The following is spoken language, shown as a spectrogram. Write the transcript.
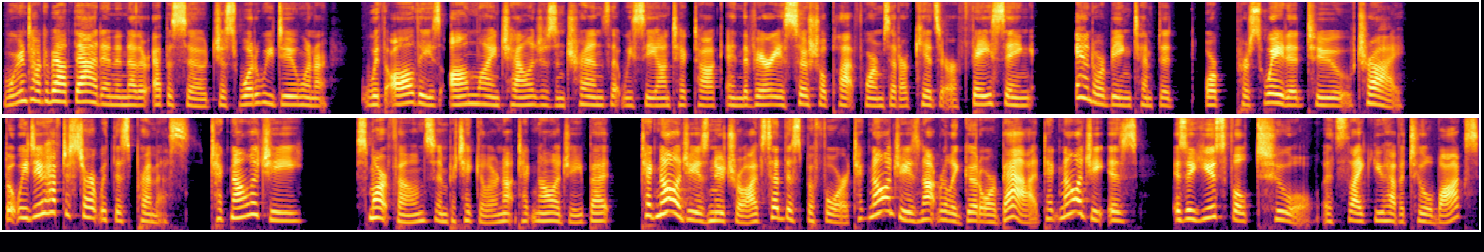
We're going to talk about that in another episode. Just what do we do when our, with all these online challenges and trends that we see on TikTok and the various social platforms that our kids are facing and or being tempted or persuaded to try. But we do have to start with this premise. Technology, smartphones in particular, not technology, but technology is neutral. I've said this before. Technology is not really good or bad. Technology is is a useful tool. It's like you have a toolbox.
